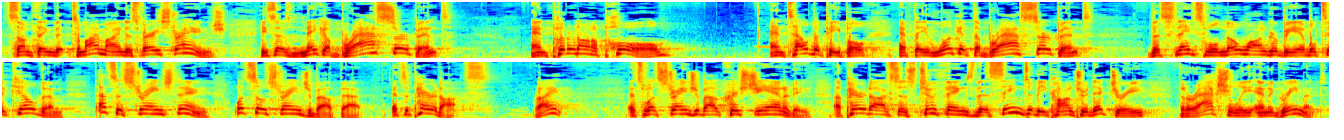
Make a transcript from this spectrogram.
something that, to my mind, is very strange. He says, Make a brass serpent and put it on a pole, and tell the people if they look at the brass serpent, the snakes will no longer be able to kill them. That's a strange thing. What's so strange about that? It's a paradox, right? It's what's strange about Christianity. A paradox is two things that seem to be contradictory that are actually in agreement.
